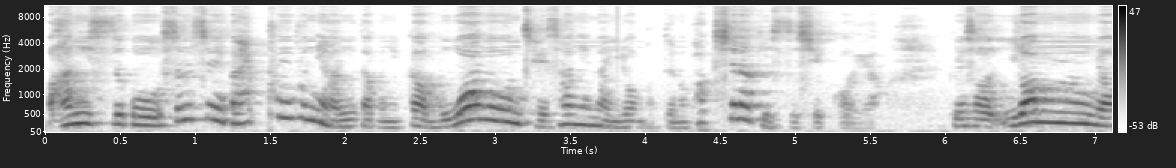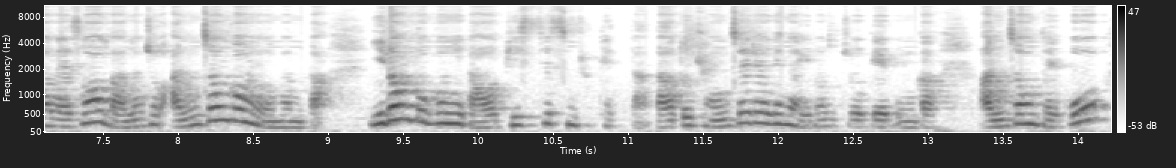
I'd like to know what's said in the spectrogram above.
많이 쓰고 씀씀이가 해픈 분이 아니다 보니까 모아놓은 재산이나 이런 것들은 확실하게 있으실 거예요. 그래서 이런 면에서 나는 좀 안정감을 원한다. 이런 부분이 나와 비슷했으면 좋겠다. 나도 경제력이나 이런 쪽에 뭔가 안정되고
